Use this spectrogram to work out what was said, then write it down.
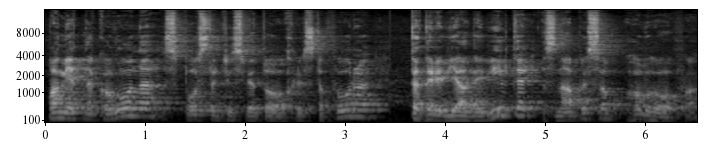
пам'ятна колона з постаттю святого Христофора та дерев'яний вівтар з написом Голгофа.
